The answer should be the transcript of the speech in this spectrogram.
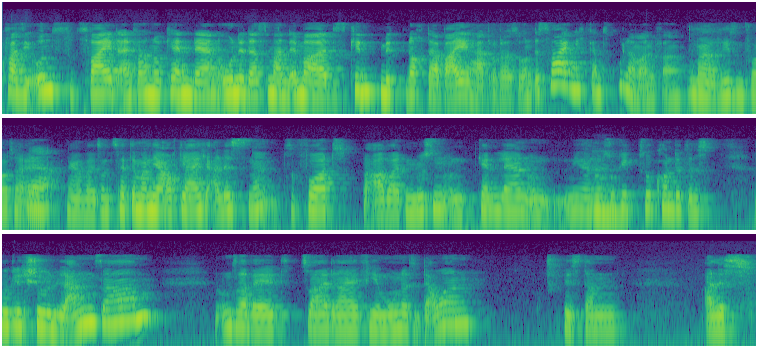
quasi uns zu zweit einfach nur kennenlernen, ohne dass man immer das Kind mit noch dabei hat oder so. Und das war eigentlich ganz cool am Anfang. War ein Riesenvorteil. Ja. ja, weil sonst hätte man ja auch gleich alles ne, sofort bearbeiten müssen und kennenlernen. Und Nina mhm. so, so konnte das wirklich schön langsam in unserer Welt zwei, drei, vier Monate dauern, bis dann alles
